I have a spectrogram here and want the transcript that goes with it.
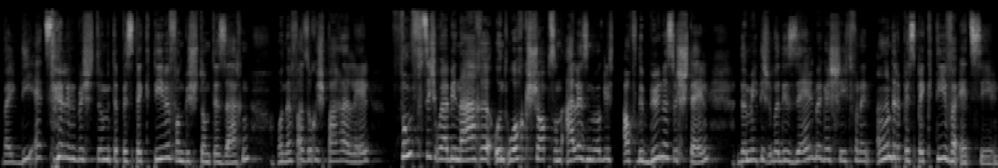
weil die erzählen bestimmte Perspektive von bestimmten Sachen und dann versuche ich parallel 50 Webinare und Workshops und alles mögliche auf die Bühne zu stellen, damit ich über dieselbe Geschichte von einer anderen Perspektive erzähle.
